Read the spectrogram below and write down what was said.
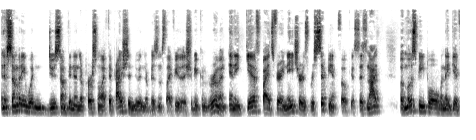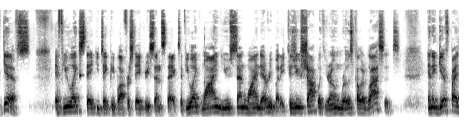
And if somebody wouldn't do something in their personal life, they probably shouldn't do it in their business life either. They should be congruent. And a gift by its very nature is recipient focused. It's not, but most people, when they give gifts, if you like steak, you take people out for steak, you send steaks. If you like wine, you send wine to everybody because you shop with your own rose colored glasses. And a gift by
